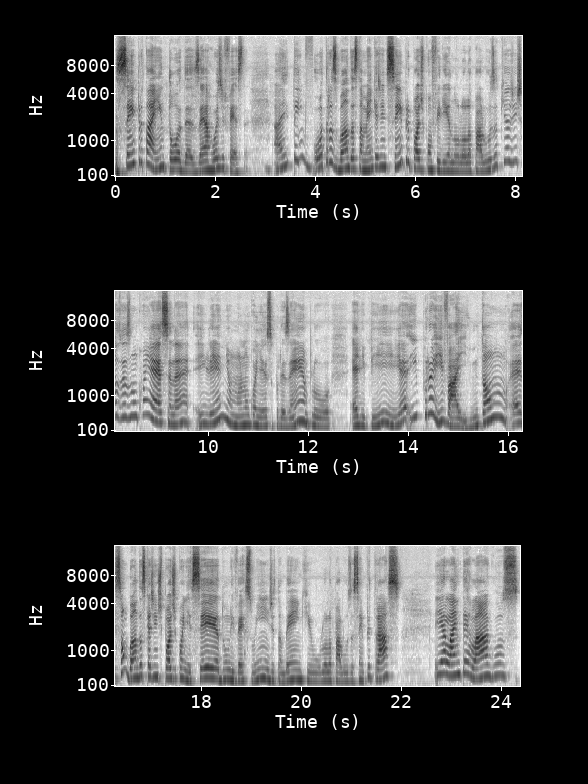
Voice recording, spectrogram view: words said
Sempre tá aí em todas, é arroz de festa. Aí tem outras bandas também que a gente sempre pode conferir no Lollapalooza que a gente às vezes não conhece, né? Illenium eu não conheço, por exemplo, LP e, é- e por aí vai. Então, é, são bandas que a gente pode conhecer do universo indie também, que o Lollapalooza sempre traz. E é lá em Interlagos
